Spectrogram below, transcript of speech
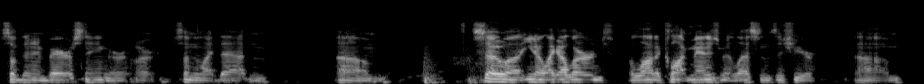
something embarrassing or or something like that, and um, so uh, you know, like I learned a lot of clock management lessons this year. Um,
